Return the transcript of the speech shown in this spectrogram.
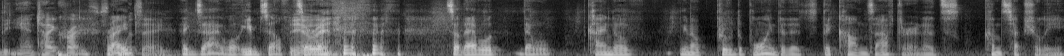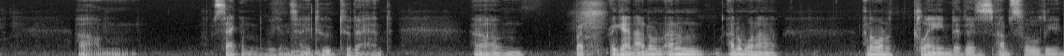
the Antichrist, Right? would say. Exactly. Well, himself Yeah, right. so that would that will kind of you know prove the point that it's that comes after that's conceptually um, second we can say Mm. to to that. Um, but again, I don't I don't I don't want to. I don't want to claim that it's absolutely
